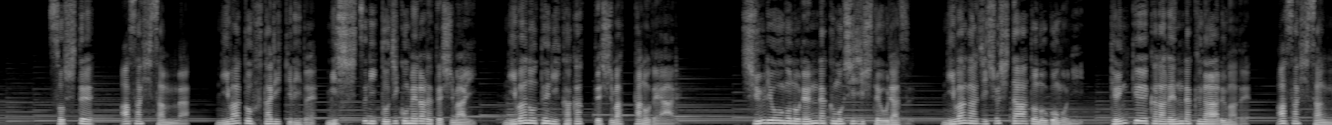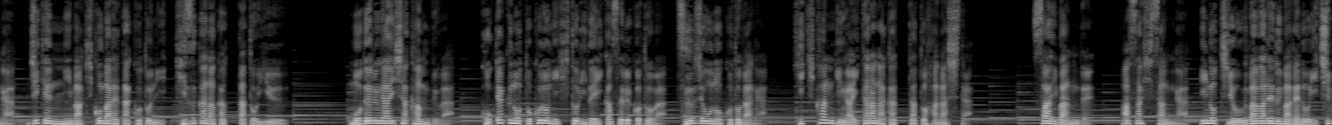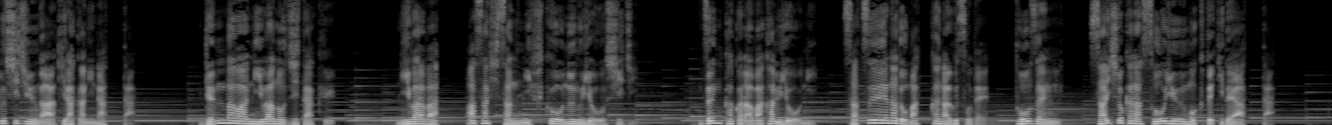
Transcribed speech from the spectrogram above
そして朝日さんは庭と二人きりで密室に閉じ込められてしまい庭の手にかかってしまったのである。終了後の連絡も指示しておらず庭が自首した後の午後に県警から連絡があるまで朝日さんが事件に巻き込まれたことに気づかなかったという。モデル会社幹部は顧客のところに一人で行かせることは通常のことだが危機管理が至らなかったと話した。裁判で朝日さんが命を奪われるまでの一部始終が明らかになった。現場は庭の自宅。庭は朝日さんに服を脱ぐよう指示。前科からわかるように撮影など真っ赤な嘘で当然最初からそういう目的であった。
